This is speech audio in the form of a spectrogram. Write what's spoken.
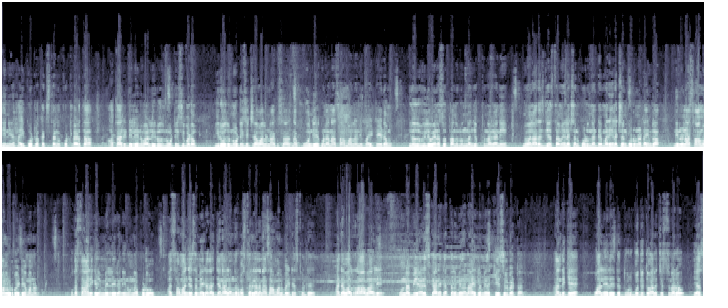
దీనిని హైకోర్టులో ఖచ్చితంగా కొట్లాడతా. అథారిటీ లేని వాళ్ళు ఈరోజు నోటీస్ ఇవ్వడం. ఈరోజు నోటీస్ ఇచ్చిన వాళ్ళు నాకు స- నాకు ఫోన్ చేయకుండా నా సామాన్లన్నీ బయటేయడం. ఈరోజు విలువైన సొత్తు అందులో ఉందని చెప్తున్నా కానీ మిమ్మల్ని అరెస్ట్ చేస్తాం. ఎలక్షన్ కోడ్ ఉందంటే మరి ఎలక్షన్ కోడ్ ఉన్న టైంలో నేను నా సామాన్లు కూడా బయటేయమన్నాడు. ఒక స్థానిక ఎమ్మెల్యేగా నేను ఉన్నప్పుడు అది సమంజసమే కదా. జనాలందరూ వస్తారు కదా నా సామాన్లు బయటేస్తుంటే. అంటే వాళ్ళు రావాలి ఉన్న బీఆర్ఎస్ కార్యకర్తల మీద నాయకుల మీద కేసులు పెట్టాలి. అందుకే వాళ్ళు ఏదైతే దుర్బుద్ధితో ఆలోచిస్తున్నారో ఎస్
